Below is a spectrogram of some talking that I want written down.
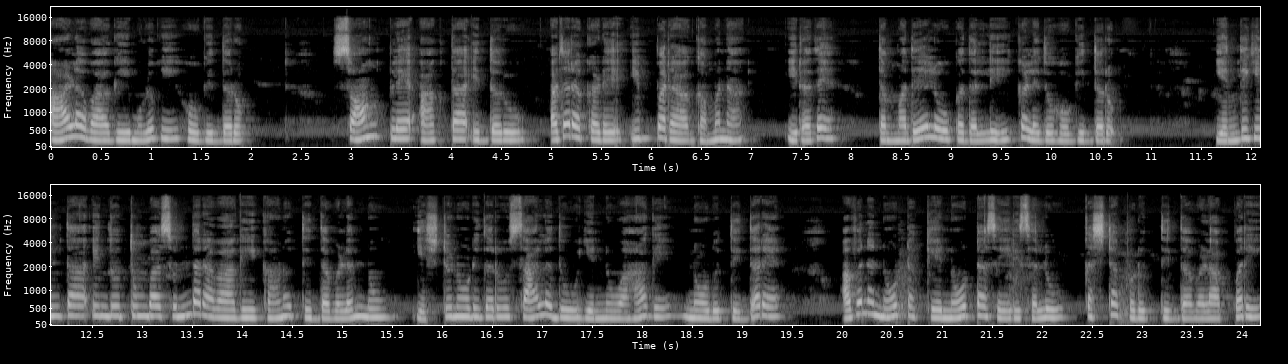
ಆಳವಾಗಿ ಮುಳುಗಿ ಹೋಗಿದ್ದರು. ಸಾಂಗ್ ಪ್ಲೇ ಆಗ್ತಾ ಇದ್ದರೂ ಅದರ ಕಡೆ ಇಬ್ಬರ ಗಮನ ಇರದೆ ತಮ್ಮದೇ ಲೋಕದಲ್ಲಿ ಕಳೆದು ಹೋಗಿದ್ದರು. ಎಂದಿಗಿಂತ ಇಂದು ತುಂಬ ಸುಂದರವಾಗಿ ಕಾಣುತ್ತಿದ್ದವಳನ್ನು ಎಷ್ಟು ನೋಡಿದರೂ ಸಾಲದು ಎನ್ನುವ ಹಾಗೆ ನೋಡುತ್ತಿದ್ದರೆ ಅವನ ನೋಟಕ್ಕೆ ನೋಟ ಸೇರಿಸಲು ಕಷ್ಟಪಡುತ್ತಿದ್ದವಳ ಪರಿ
